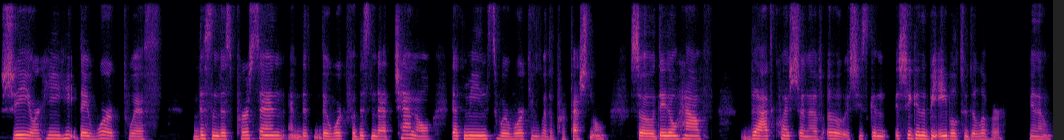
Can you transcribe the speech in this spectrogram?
she or he, he they worked with this and this person and th- they work for this and that channel. That means we're working with a professional. So they don't have that question of oh is she's going is she going to be able to deliver you know?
